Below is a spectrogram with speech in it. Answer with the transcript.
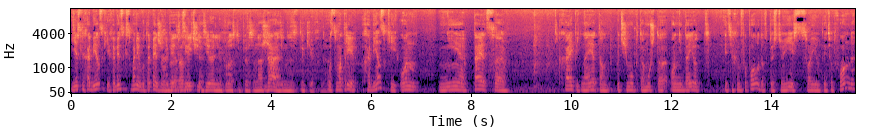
если Хабенский, Хабенский, смотри, вот опять же, Хабенский различие. идеальный просто персонаж, Да. один из таких. Да. Вот смотри, Хабенский, он не пытается хайпить на этом. Почему? Потому что он не дает этих инфоповодов, то есть у него есть свои вот эти вот фонды,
